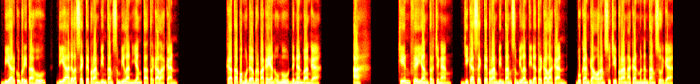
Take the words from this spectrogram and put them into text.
Biar ku beritahu, dia adalah sekte perang bintang sembilan yang tak terkalahkan. Kata pemuda berpakaian ungu dengan bangga. Ah! Qin Fei yang tercengang. Jika sekte perang bintang sembilan tidak terkalahkan, bukankah orang suci perang akan menentang surga?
